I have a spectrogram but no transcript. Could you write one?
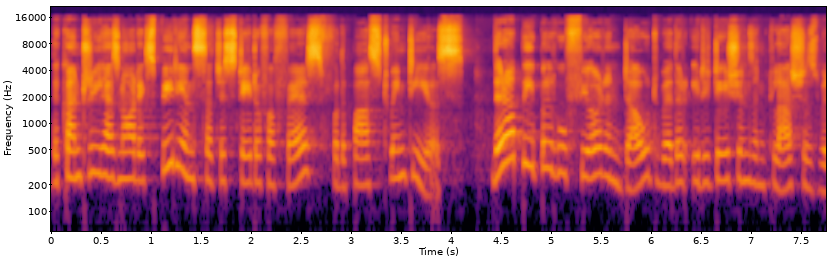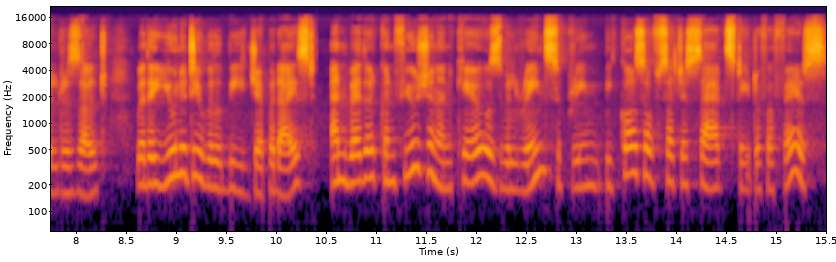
The country has not experienced such a state of affairs for the past 20 years. There are people who fear and doubt whether irritations and clashes will result, whether unity will be jeopardized, and whether confusion and chaos will reign supreme because of such a sad state of affairs.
